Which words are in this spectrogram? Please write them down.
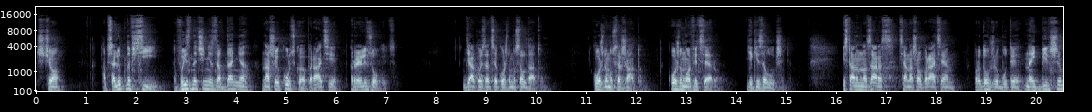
що абсолютно всі визначені завдання нашої курської операції реалізовуються. Дякую за це кожному солдату, кожному сержанту, кожному офіцеру, які залучені. І станом на зараз ця наша операція продовжує бути найбільшим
